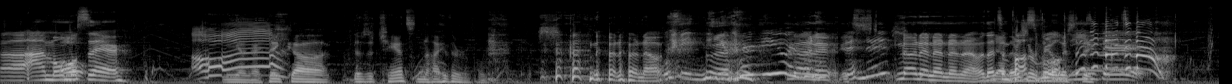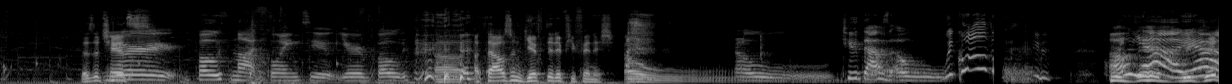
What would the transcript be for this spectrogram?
Uh, I'm almost Oh. there. Oh. Young, I think uh, there's a chance neither of them. no, no, no. Wait, neither of you are No, no, gonna finish? No, no, no, no, no. That's Yeah, there's a realistic- Neither. There's a chance. You're both not going to. You're both. Uh, a thousand gifted if you finish. Oh. Oh, 2000. Oh. We qualified. Oh, did, yeah, we yeah. did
